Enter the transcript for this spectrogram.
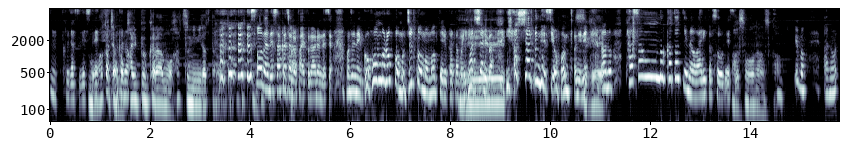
うん、複雑ですね。赤ちゃんのパイプからもう初耳だったので。そうなんです。赤ちゃんのパイプがあるんですよ。本当にね、5本も6本も10本も持っている方もいらっしゃれば、いらっしゃるんですよ、本当にね。あの、多産の方っていうのは割とそうです。あ、そうなんですか。でも、あの、1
